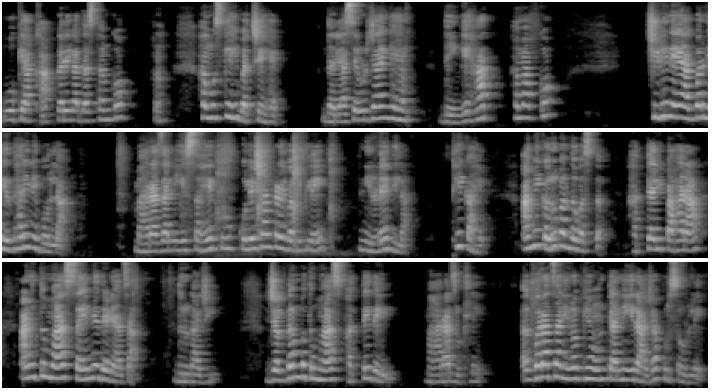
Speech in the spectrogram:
वो क्या खाक करेगा दस्त हमको? हम उसके ही बच्चे हैं. दर्या से उड़ जाएंगे हम. देंगे हात हम आपको. चिडीने अकबर निर्धारीने बोलला महाराजांनी सहेतू कुलेशांकडे बघितले निर्णय दिला. ठीक आहे आम्ही करू बंदोबस्त. हत्यारी पहारा आणि तुम्हा सैन्य देण्याचा. दुर्गाजी जगदंब तुम्हास फत्ते देईल. महाराज उठले. अकबराचा निरोप घेऊन त्यांनी राजापूर सोडले.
